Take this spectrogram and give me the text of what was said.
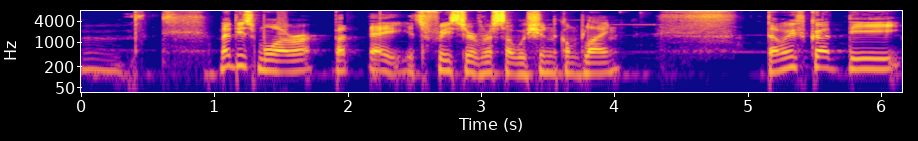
Mm. Maybe it's more error, but hey, it's free server, so we shouldn't complain. Then we've got the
